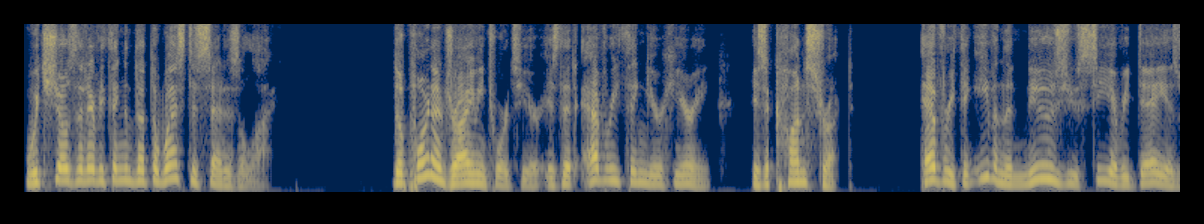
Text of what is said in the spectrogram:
which shows that everything that the West has said is a lie. The point I'm driving towards here is that everything you're hearing is a construct. Everything, even the news you see every day is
